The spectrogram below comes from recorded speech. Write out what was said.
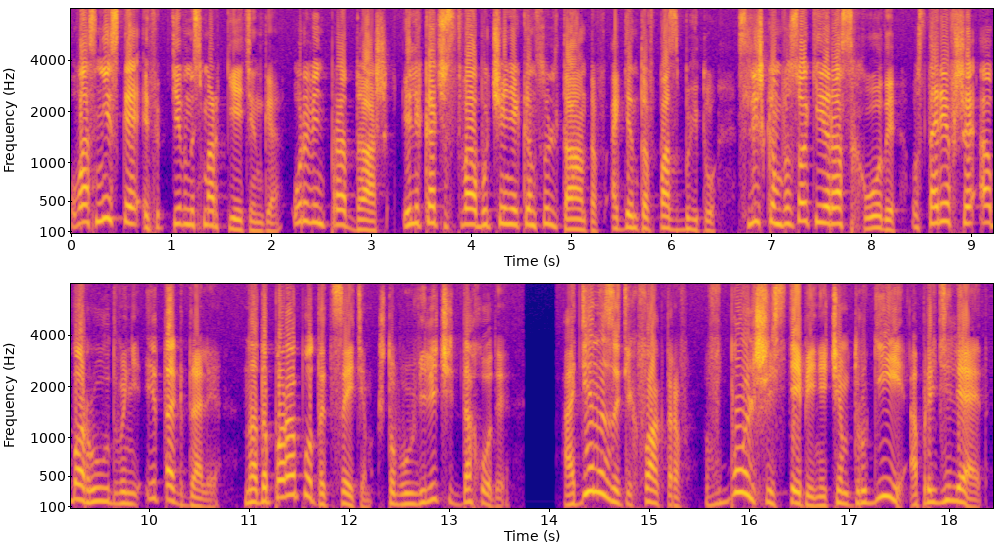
у вас низкая эффективность маркетинга, уровень продаж или качество обучения консультантов, агентов по сбыту, слишком высокие расходы, устаревшее оборудование и так далее. Надо поработать с этим, чтобы увеличить доходы. Один из этих факторов в большей степени, чем другие, определяет,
